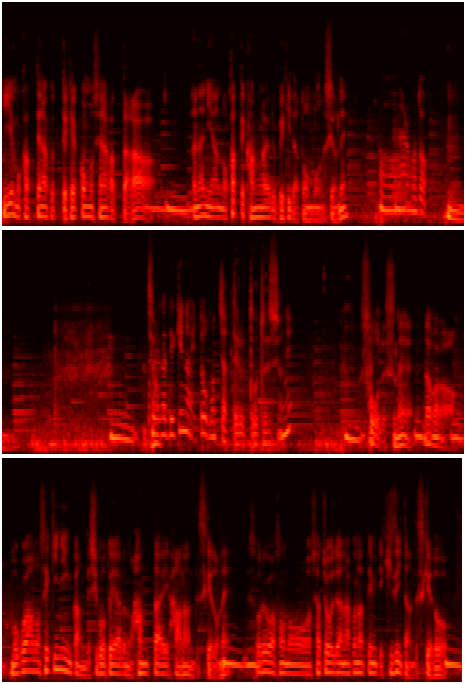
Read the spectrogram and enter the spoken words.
家も買ってなくって結婚もしてなかったらうん。何やんのかって考えるべきだと思うんですよね。なるほど。うん、うん。それができないと思っちゃってるってことですよね。うんそうですね。うん。だからうん。僕はあの責任感で仕事やるの反対派なんですけどね、それはその社長じゃなくなってみて気づいたんですけど、うん。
